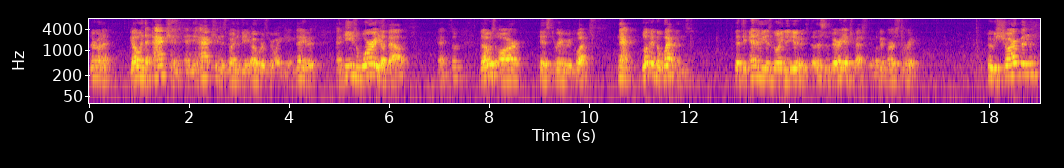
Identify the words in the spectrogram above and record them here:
They're going to go into action, and the action is going to be overthrowing King David, and he's worried about it. Okay, so those are his three requests. Now, look at the weapons that the enemy is going to use. Now, this is very interesting. Look at verse 3. Who sharpen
